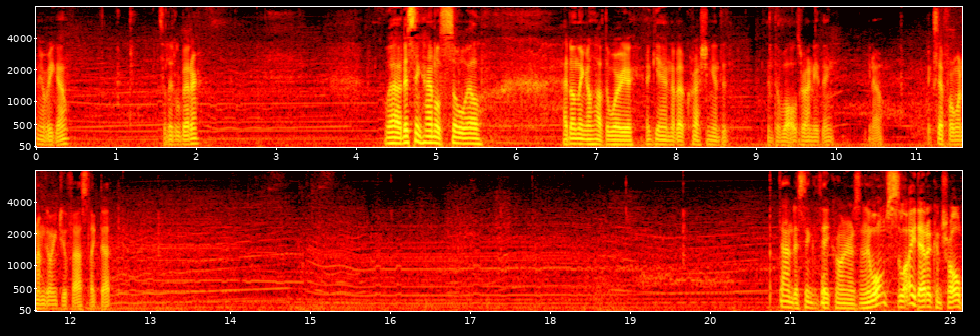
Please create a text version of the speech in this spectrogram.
There we go. It's a little better. Wow, this thing handles so well. I don't think I'll have to worry again about crashing into into walls or anything, you know, except for when I'm going too fast like that. Damn, this thing can take corners, and it won't slide out of control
